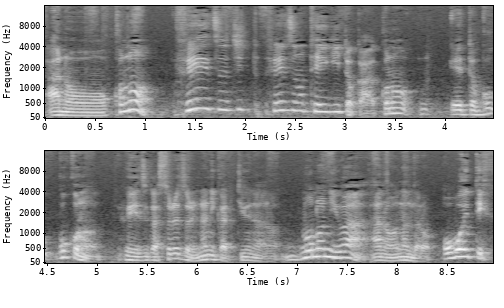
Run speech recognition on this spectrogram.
あのこのフェーズじフェーズの定義とかこの、えーと、5, 5個のフェーズがそれぞれ何かっていうのものにはあのなんだろう覚えて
